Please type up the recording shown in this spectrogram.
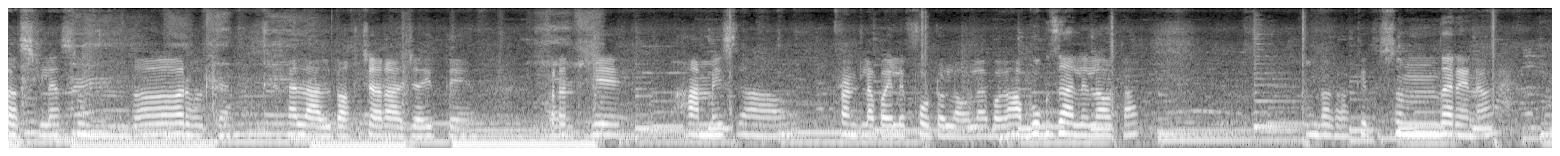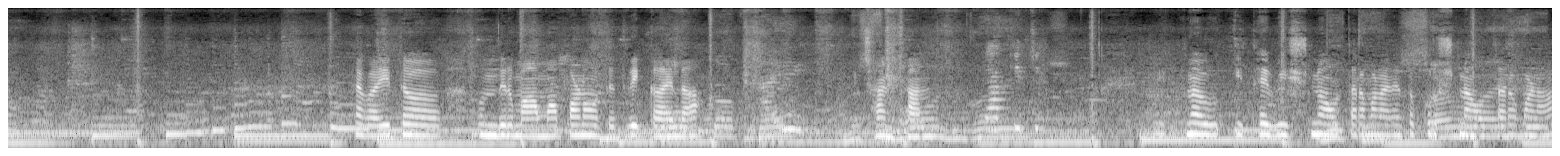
कसल्या सुंदर होत्या. ह्या लालबागच्या राजा इथे. परत हे हा मी फ्रंटला पहिले फोटो लावला बघा हा बुक झालेला होता. बघा किती सुंदर आहे ना. हे बघा इथं उंदीर मामा पण होते विकायला. छान छान. इथनं इथे विष्णू अवतार म्हणा नाही तर कृष्ण अवतार म्हणा.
